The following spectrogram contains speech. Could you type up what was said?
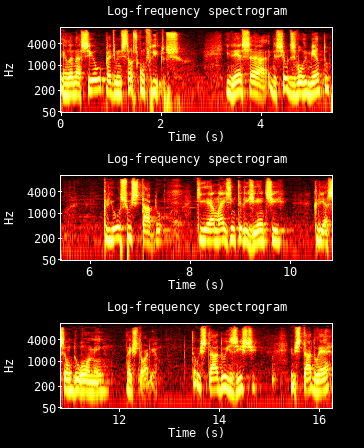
ela nasceu para administrar os conflitos. E nessa, nesse seu desenvolvimento, criou-se o Estado, que é a mais inteligente criação do homem na história. Então, o Estado existe, e o Estado é,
